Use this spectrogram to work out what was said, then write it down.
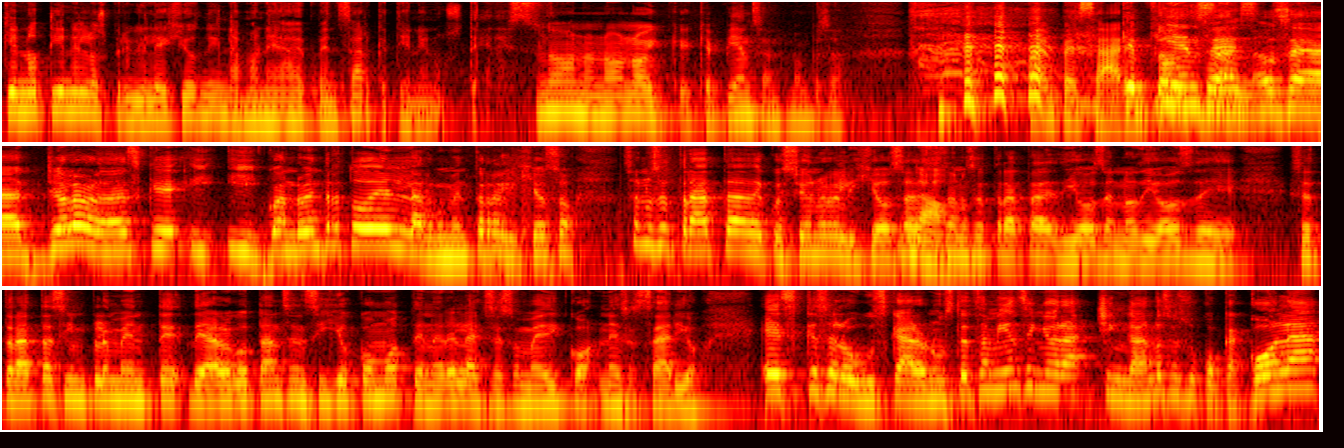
que no tienen los privilegios ni la manera de pensar que tienen ustedes. No, no, no, no, y que, piensan, va a empezar. A empezar. ¿Qué piensan? O sea, yo la verdad es que, y, y, cuando entra todo el argumento religioso, eso no se trata de cuestiones religiosas, eso no se trata de Dios, de no Dios, de se trata simplemente de algo tan sencillo como tener el acceso médico necesario. Es que se lo buscaron. Usted también, señora, chingándose su Coca-Cola,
